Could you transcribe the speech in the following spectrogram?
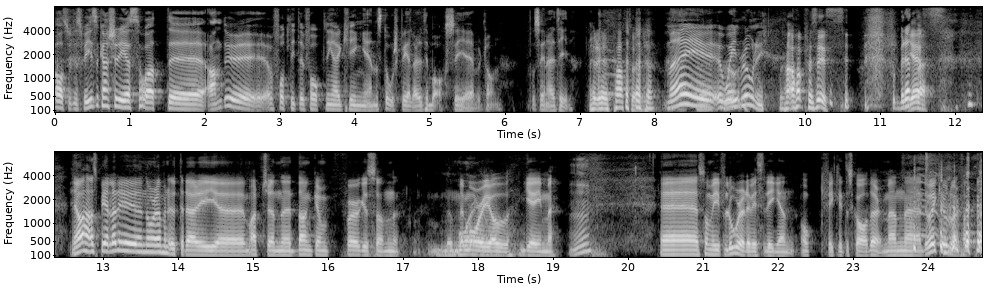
avslutningsvis så kanske det är så att eh, Andy har fått lite förhoppningar kring en storspelare tillbaks i Everton på senare tid. Är det Pato eller? Nej, Wayne Rooney. Ja, precis. Får berätta. Yes. Ja, han spelade ju några minuter där i eh, matchen eh, Duncan Ferguson Memorial Game. Eh, som vi förlorade visserligen och fick lite skador, men eh, det var ju kul i alla fall.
